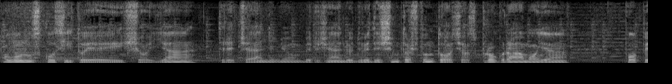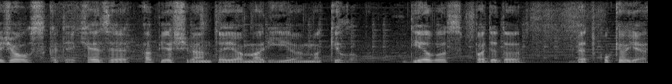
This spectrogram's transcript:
Malonus klausytojai šioje trečiadienio birželio 28 programoje popiežiaus katechezė apie Šventąją Mariją Makilovą. Dievas padeda bet kokioje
